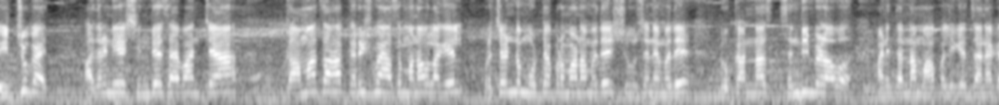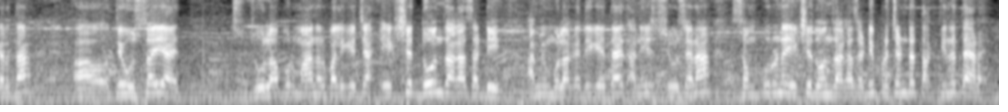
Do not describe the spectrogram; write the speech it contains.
इच्छुक आहेत. आदरणीय शिंदे साहेबांच्या कामाचा हा करिश्मा आहे असं म्हणावं लागेल. प्रचंड मोठ्या प्रमाणामध्ये शिवसेनेमध्ये लोकांना संधी मिळावं आणि त्यांना महापालिकेत जाण्याकरता ते उत्साही आहेत. सोलापूर महानगरपालिकेच्या एकशे दोन जागासाठी आम्ही मुलाखती घेत आहेत आणि शिवसेना संपूर्ण एकशे दोन जागासाठी प्रचंड ताकदीनं तयार आहे.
